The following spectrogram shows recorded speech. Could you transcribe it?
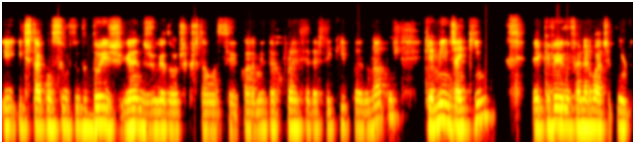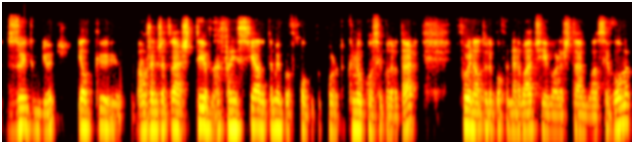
e, e destacam sobretudo dois grandes jogadores que estão a ser claramente a referência desta equipa do Nápoles, que é Min Jae-kim, eh, que veio do Fenerbahçe por 18 milhões, ele que há uns anos atrás esteve referenciado também para o Futebol do Porto, que não conseguiu contratar, foi na altura para o Fenerbahçe e agora está no AC Roma,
